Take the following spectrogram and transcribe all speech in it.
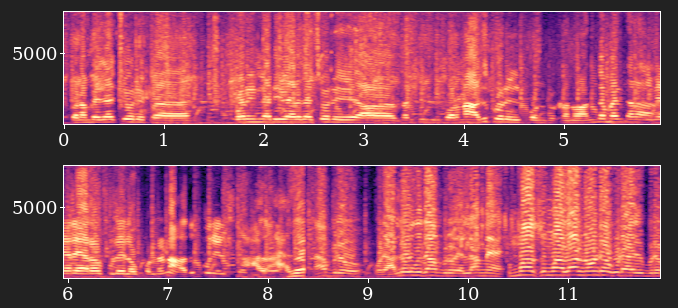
இப்போ நம்ம ஏதாச்சும் ஒரு இப்போ ஃபாரின் இல்லாட்டி வேற ஏதாச்சும் ஒரு கண்ட்ரிக்கு போறோம்னா அதுக்கு ஒரு ஹெல்ப் பண்ணிருக்கணும் அந்த மாதிரி தானே. வேற யாராவது பிள்ளைய லவ் பண்றேன்னா அதுக்கு ஒரு help. பண்ணு. அது ப்ரோ ஒரு அளவுக்கு தான் ப்ரோ எல்லாமே. சும்மா சும்மாலாம் நோண்ட கூடாது ப்ரோ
